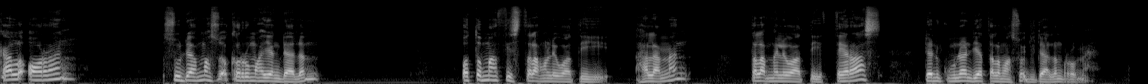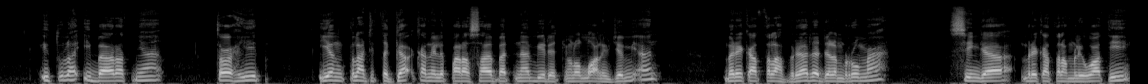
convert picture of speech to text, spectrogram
Kalau orang sudah masuk ke rumah yang dalam, otomatis telah melewati halaman, telah melewati teras, dan kemudian dia telah masuk di dalam rumah. Itulah ibaratnya tauhid yang telah ditegakkan oleh para sahabat Nabi Rasulullah alaihi jami'an. Mereka telah berada dalam rumah sehingga mereka telah melewati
